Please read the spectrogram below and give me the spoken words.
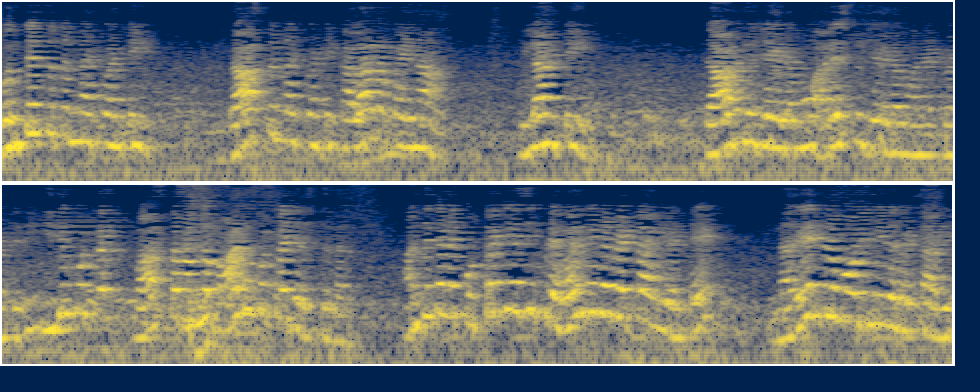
గొంతెత్తుతున్నటువంటి రాస్తున్నటువంటి కళాలపైన ఇలాంటి దాడులు చేయడము అరెస్టు చేయడం అనేటువంటిది ఇది కుట్ర వాస్తవంగా వాళ్ళు కుట్ర చేస్తున్నారు. అందుకని కుట్ర కేసు ఇప్పుడు ఎవరి మీద పెట్టాలి అంటే నరేంద్ర మోడీ మీద పెట్టాలి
